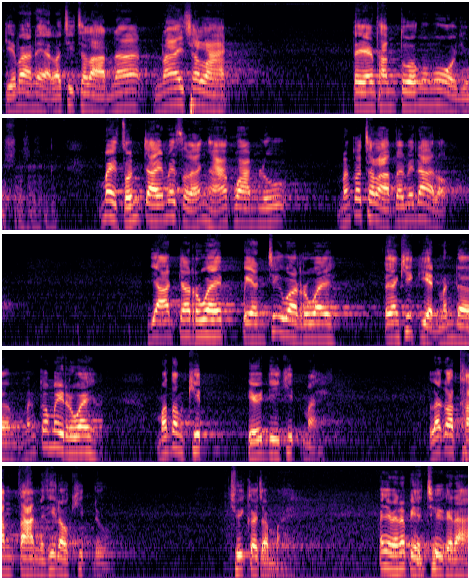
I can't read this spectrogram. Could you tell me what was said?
เกี่ยวว่าเนี่ยเราชื่อฉลาดนะ นายฉลาด แต่ยังทำตัวโง่ๆอยู่ ไม่สนใจไม่แสวงหาความรู้ มันก็ฉลาดไปไม่ได้หรอก อยากจะรวยเปลี่ยนชื่อว่ารวย แต่ยังขี้เกียจเหมือนเดิม มันก็ไม่รวย มันต้องคิดเปลี่ยนวิธีคิดใหม่ แล้วก็ทำตามอย่างที่เราคิดดู ชีวิตก็จะใหม่ ไม่จำเป็นต้องเปลี่ยนชื่อก็ได้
